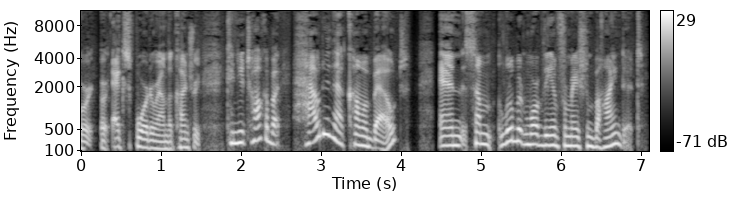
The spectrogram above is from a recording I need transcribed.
or, or, export around the country. Can you talk about how did that come about and some, a little bit more of the information behind it?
